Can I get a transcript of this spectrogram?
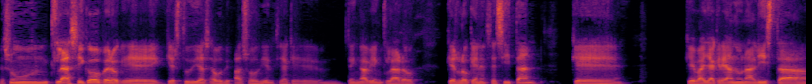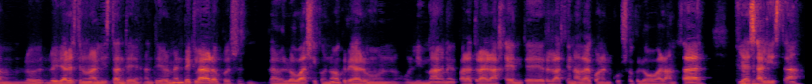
es un clásico, pero que, que estudie a su, audiencia, que tenga bien claro qué es lo que necesitan, que, que vaya creando una lista, lo, ideal es tener una lista anteriormente, claro, pues lo básico, ¿no? Crear un, un, lead magnet para atraer a gente relacionada con el curso que luego va a lanzar y a esa lista,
